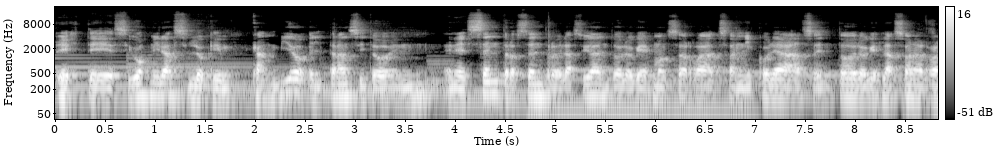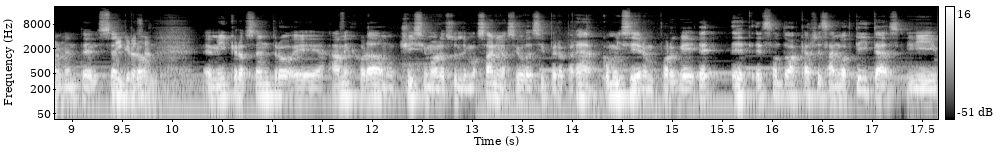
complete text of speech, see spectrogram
este, si vos mirás lo que cambió el tránsito en, el centro centro de la ciudad, en todo lo que es Montserrat, San Nicolás, en todo lo que es la zona realmente del centro, el microcentro, eh, ha mejorado muchísimo en los últimos años. Y vos decís, pero pará, ¿cómo hicieron? Porque eh, eh, son todas calles angostitas. ¿Y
